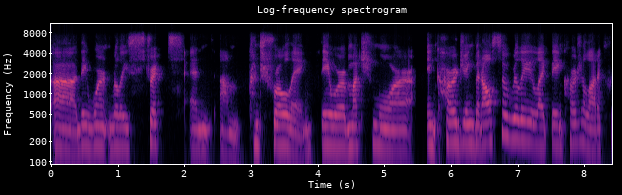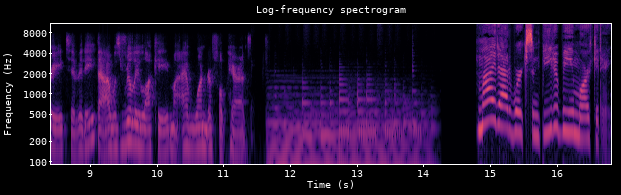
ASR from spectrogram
Uh, they weren't really strict and um, controlling. They were much more encouraging, but also really like they encourage a lot of creativity. That I was really lucky. I have wonderful parents. My dad works in B2B marketing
